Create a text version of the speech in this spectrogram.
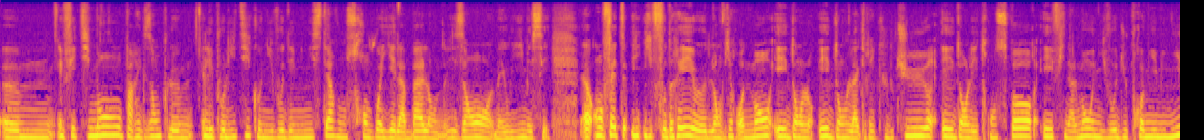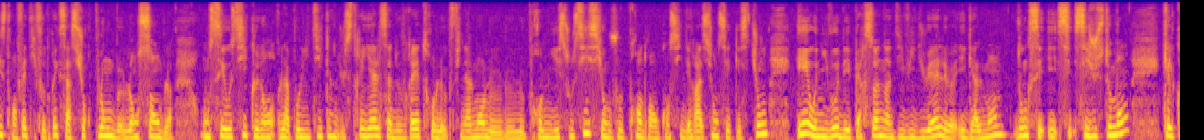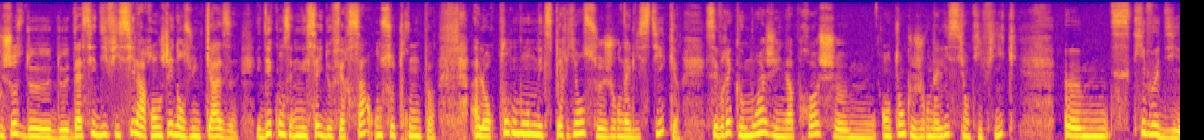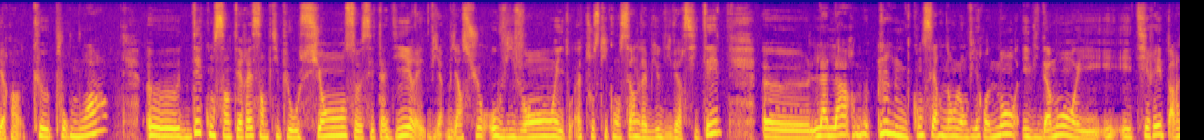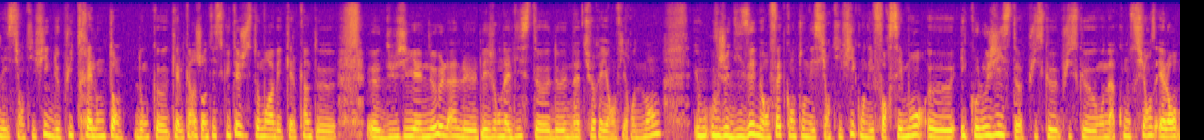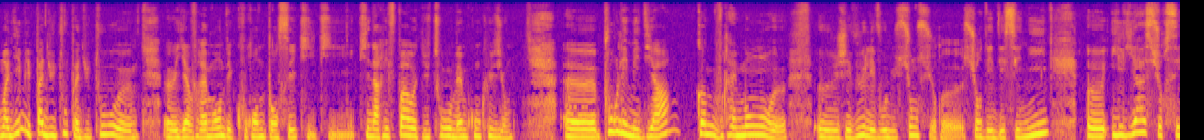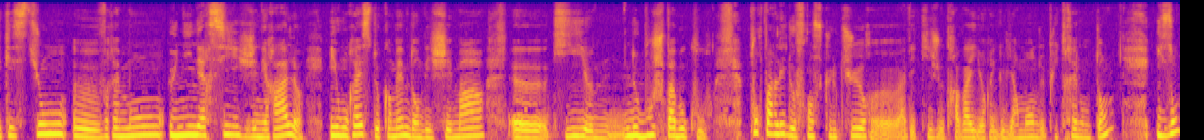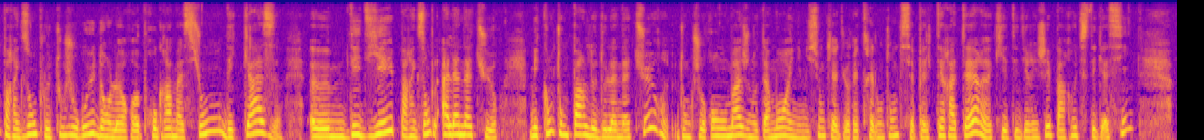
euh, effectivement, par exemple, les politiques au niveau des ministères vont se renvoyer la balle en disant, mais oui, mais c'est, euh, en fait, il faudrait euh, l'environnement et dans et dans l'agriculture et dans les transports et finalement au niveau du premier ministre, en fait, il faudrait que ça surplombe l'ensemble. On sait aussi que dans la politique industrielle, ça devrait être le, finalement le, le, premier souci si on veut prendre en considération ces questions et au niveau des personnes individuelles également. Donc c'est justement quelque chose de d'assez difficile à ranger dans une case. Et dès qu'on essaye de faire ça, on se trompe. Alors pour mon expérience journalistique, c'est vrai que moi j'ai une approche euh, en tant que journaliste scientifique, euh, ce qui veut dire que pour moi, Euh, dès qu'on s'intéresse un petit peu aux sciences, c'est-à-dire bien, bien sûr aux vivants et à tout ce qui concerne la biodiversité, euh, l'alarme concernant l'environnement, évidemment, est, est, est, tirée par les scientifiques depuis très longtemps. Donc, euh, quelqu'un, j'en discutais justement avec quelqu'un de euh, du JNE, là, le, les journalistes de Nature et Environnement, où, je disais, mais en fait, quand on est scientifique, on est forcément euh, écologiste, puisque puisque on a conscience. Et alors, on m'a dit, mais pas du tout, pas du tout. Il y a vraiment des courants de pensée qui n'arrivent pas du tout aux mêmes conclusions. pour les médias, comme vraiment euh, euh, j'ai vu l'évolution sur euh, sur des décennies, il y a sur ces questions vraiment une inertie générale et on reste quand même dans des schémas qui ne bougent pas beaucoup. Pour parler de France Culture, avec qui je travaille régulièrement depuis très longtemps, ils ont par exemple toujours eu dans leur programmation des cases dédiées par exemple à la nature. Mais quand on parle de la nature, donc je rends notamment à une émission qui a duré très longtemps qui s'appelle Terre à Terre, qui était dirigée par Ruth Stegassi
